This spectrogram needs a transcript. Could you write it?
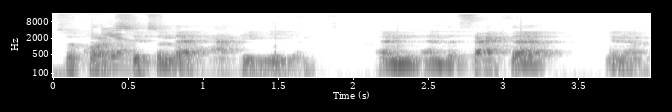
So cork Yeah. sits on that happy medium, and and the fact that you know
